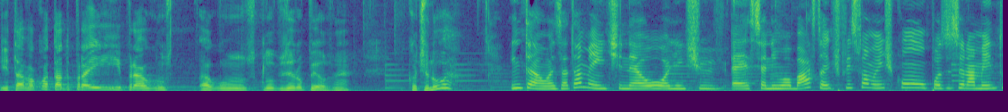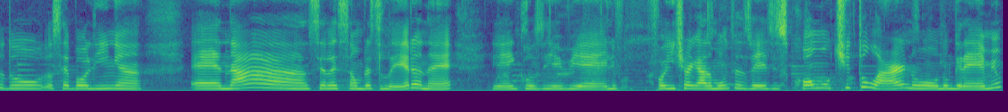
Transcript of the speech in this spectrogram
E estava cotado para ir para alguns, alguns clubes europeus, né? Continua? Então, exatamente, né? O, a gente é, se animou bastante, principalmente com o posicionamento do, do Cebolinha é, na seleção brasileira, né? E, inclusive, é, ele foi enxergado muitas vezes como titular no, no Grêmio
